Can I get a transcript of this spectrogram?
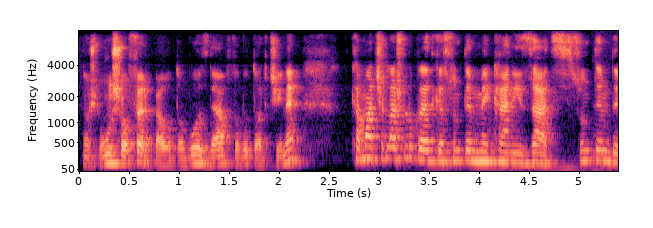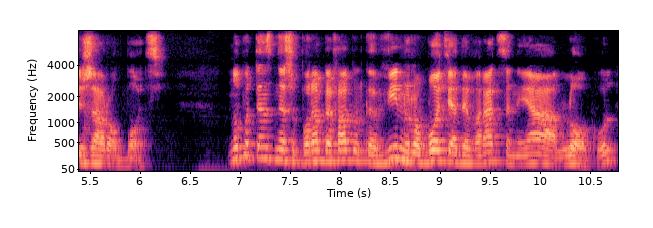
nu știu, un șofer pe autobuz, de absolut oricine, cam același lucru, adică suntem mecanizați, suntem deja roboți. Nu putem să ne supărăm pe faptul că vin roboții adevărați să ne ia locul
